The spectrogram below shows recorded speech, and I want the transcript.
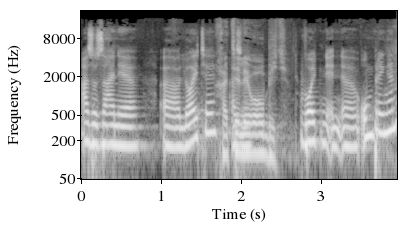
Also seine äh, Leute хотели also, его убить. wollten ihn äh, umbringen.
